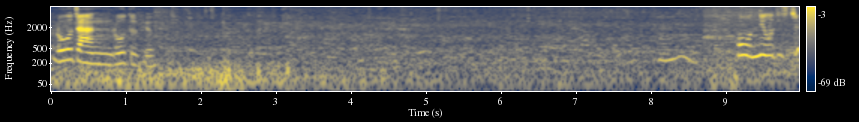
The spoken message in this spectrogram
로잔 로드뷰. 음. 어 언니 어디 있지?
